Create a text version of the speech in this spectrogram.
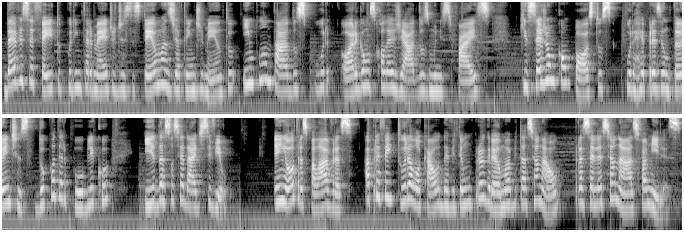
deve ser feito por intermédio de sistemas de atendimento implantados por órgãos colegiados municipais que sejam compostos por representantes do poder público e da sociedade civil. Em outras palavras, a prefeitura local deve ter um programa habitacional para selecionar as famílias.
